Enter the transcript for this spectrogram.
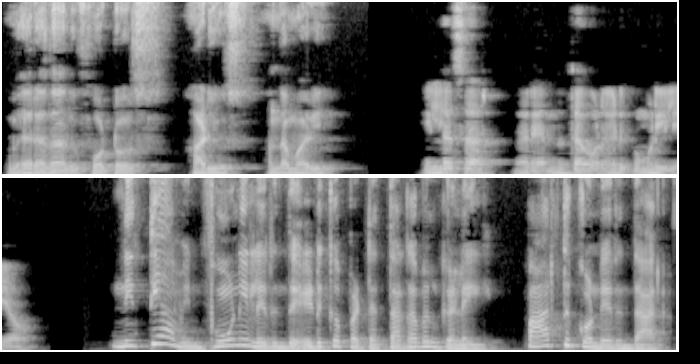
வேறு ஏதாவது ஃபோட்டோஸ் ஆடியோஸ் அந்த மாதிரி? இல்லை சார் வேறு எந்த தகவலும் எடுக்க முடியலையா? நித்யாவின் போனிலிருந்து எடுக்கப்பட்ட தகவல்களை பார்த்து கொண்டிருந்தார்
